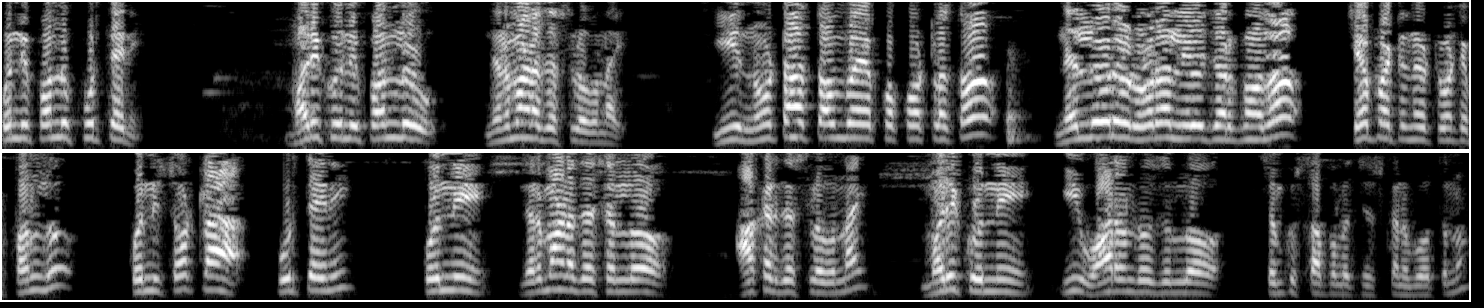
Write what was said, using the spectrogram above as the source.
కొన్ని పనులు పూర్తయినాయి. మరికొన్ని పనులు నిర్మాణ దశలో ఉన్నాయి. ఈ నూట తొంభై ఒక్క కోట్లతో నెల్లూరు రూరల్ నియోజకవర్గంలో చేపట్టినటువంటి పనులు కొన్ని చోట్ల పూర్తయినాయి. కొన్ని నిర్మాణ దశల్లో ఆఖరి దశలో ఉన్నాయి. మరికొన్ని ఈ వారం రోజుల్లో శంకుస్థాపనలు చేసుకుని పోతున్నాం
